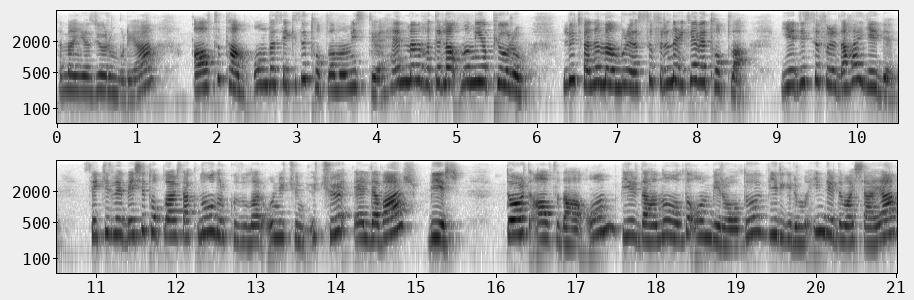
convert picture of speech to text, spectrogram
hemen yazıyorum buraya. 6 tam onda 8'i toplamamı istiyor. Hemen hatırlatmamı yapıyorum. Lütfen hemen buraya sıfırını ekle ve topla. 7 0 daha 7. 8 ile 5'i toplarsak ne olur kuzular? 13'ün 3'ü elde var 1. 4 6 daha 10. 1 daha ne oldu? 11 oldu. Virgülümü indirdim aşağıya.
